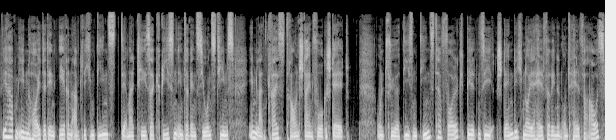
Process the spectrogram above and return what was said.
Wir haben Ihnen heute den ehrenamtlichen Dienst der Malteser Kriseninterventionsteams im Landkreis Traunstein vorgestellt. Und für diesen Diensterfolg bilden Sie ständig neue Helferinnen und Helfer aus.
